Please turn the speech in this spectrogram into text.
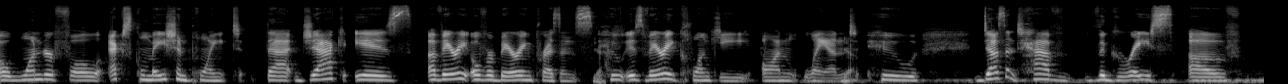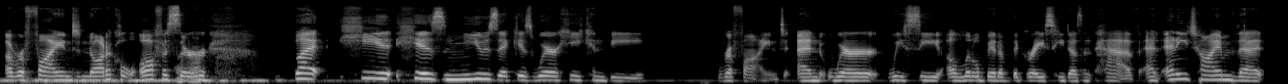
a wonderful exclamation point that Jack is a very overbearing presence Yeah. who is very clunky on land, who doesn't have the grace of a refined nautical officer, uh-huh. but he his music is where he can be refined and where we see a little bit of the grace he doesn't have. And anytime that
